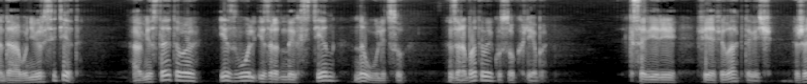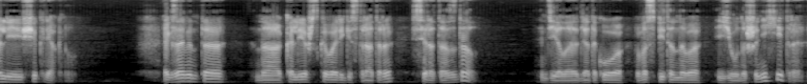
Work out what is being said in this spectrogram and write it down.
да в университет. А вместо этого изволь из родных стен на улицу, зарабатывая кусок хлеба. Ксаверий Феофилактович жалеюще крякнул. Экзамен-то на коллежского регистратора сирота сдал. Дело для такого воспитанного юноши нехитрое.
